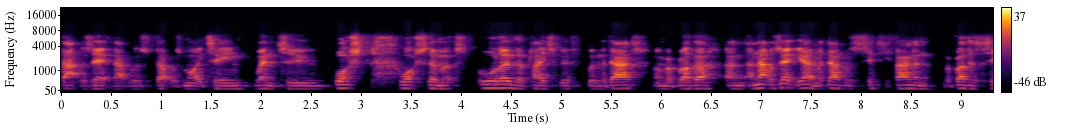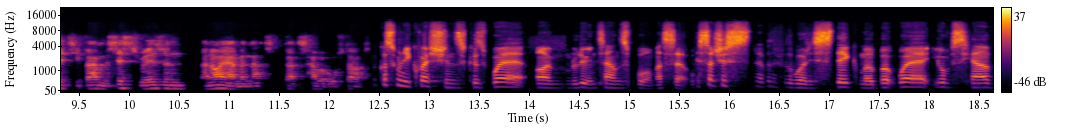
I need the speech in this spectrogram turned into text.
that was it. That was that was my team. Went to watch watch them all over the place with with my dad and my brother, and, and that was it. Yeah, my dad was a City fan, and my brother's a City fan. My sister is, and and I am, and that's that's how it all started. I've got so many questions because where I'm Luton Town supporter myself, it's such a never the word is stigma, but where you obviously have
